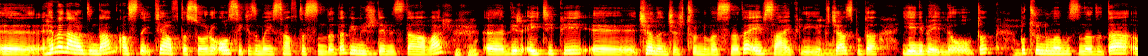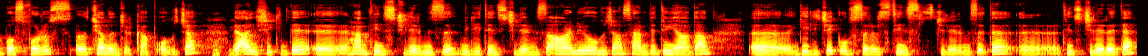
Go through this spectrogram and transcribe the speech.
Ee, hemen ardından aslında iki hafta sonra 18 Mayıs haftasında da bir müjdemiz daha var. Ee, bir ATP e, Challenger turnuvasına da ev sahipliği yapacağız. Bu da yeni belli oldu. Bu turnuvamızın adı da Bosphorus e, Challenger Cup olacak. Ve aynı şekilde e, hem tenisçilerimizi, milli tenisçilerimizi ağırlıyor olacağız hem de dünyadan e, gelecek uluslararası tenisçilerimize de e, tenisçilere de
